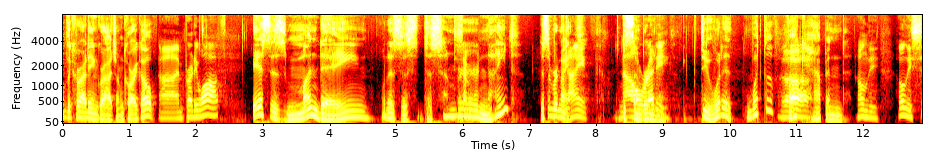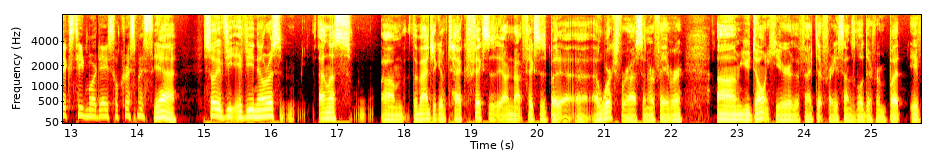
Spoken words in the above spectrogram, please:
Welcome to Karate and Garage. I'm Corey Cope. Uh, I'm Freddie Waff. This is Monday. What is this? December, December- 9th? December 9th. Ninth. Not December already. 9th. Dude, what is, what the fuck Uh. happened? Only only 16 more days till Christmas. Yeah. So if you if you notice, unless um, the magic of tech fixes or not fixes, but uh, uh, works for us in our favor, um, you don't hear the fact that Freddie sounds a little different. But if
